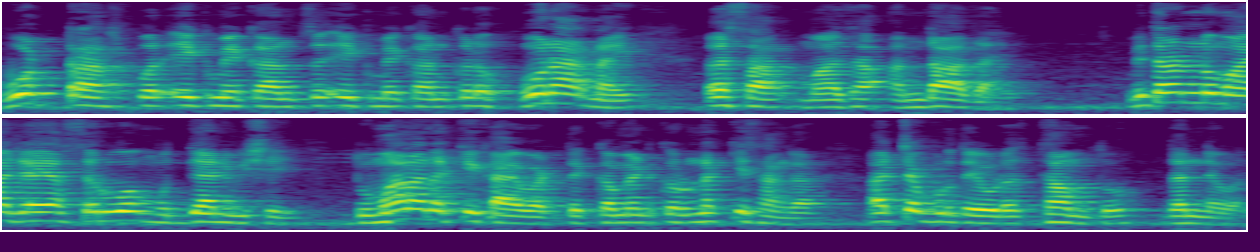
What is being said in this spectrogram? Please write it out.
वोट ट्रान्सफर एकमेकांचं एकमेकांकडे होणार नाही असा माझा अंदाज आहे. मित्रांनो माझ्या या सर्व मुद्द्यांविषयी तुम्हाला नक्की काय वाटतं कमेंट करून नक्की सांगा. आजच्या पुरतं एवढं थांबतो. धन्यवाद.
